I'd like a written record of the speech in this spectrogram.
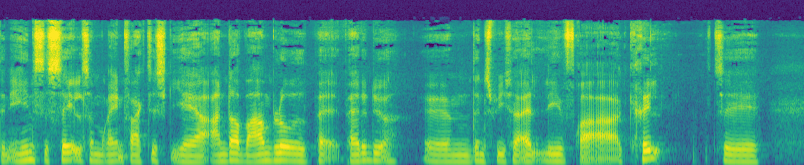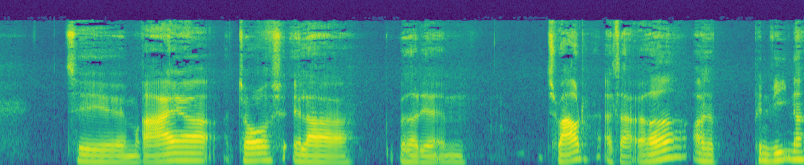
den eneste sæl, som rent faktisk jager andre varmblodede pattedyr. Øh, den spiser alt lige fra krill til, til øh, rejer, tors, eller hvad hedder det, øh, trout, altså ørre, og pingviner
